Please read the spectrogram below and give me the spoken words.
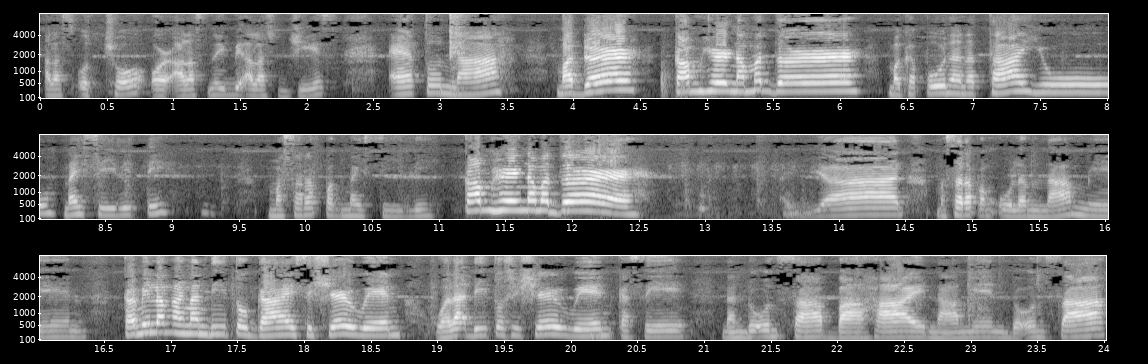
alas 8 or alas 9, alas 10. Eto na. Mother, come here na mother. Maghapunan na tayo. May sili te. Masarap pag may sili. Come here na mother. Ayan. Masarap ang ulam namin. Kami lang ang nandito guys. Si Sherwin. Wala dito si Sherwin kasi nandoon sa bahay namin. Doon sa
